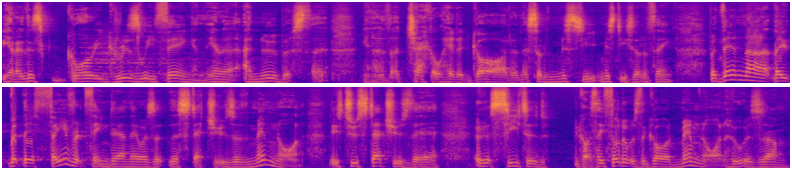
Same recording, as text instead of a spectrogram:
you know, this gory, grisly thing, and you know, Anubis, the you know, the jackal-headed god, and this sort of misty, misty sort of thing. But then, uh, they, but their favourite thing down there was the statues of Memnon. These two statues there, seated because they thought it was the god Memnon, who was. Um,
